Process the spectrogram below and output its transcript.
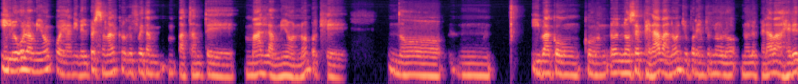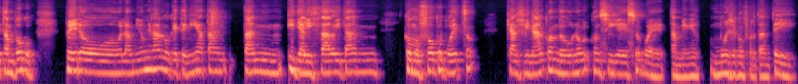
Y luego la unión, pues a nivel personal creo que fue tan, bastante más la unión, ¿no? Porque no mm, iba con, no, se esperaba, ¿no? Yo, por ejemplo, no lo, no lo esperaba, Jerez tampoco, pero la unión era algo que tenía tan, tan idealizado y tan como foco puesto que al final cuando uno consigue eso, pues también es muy reconfortante y,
